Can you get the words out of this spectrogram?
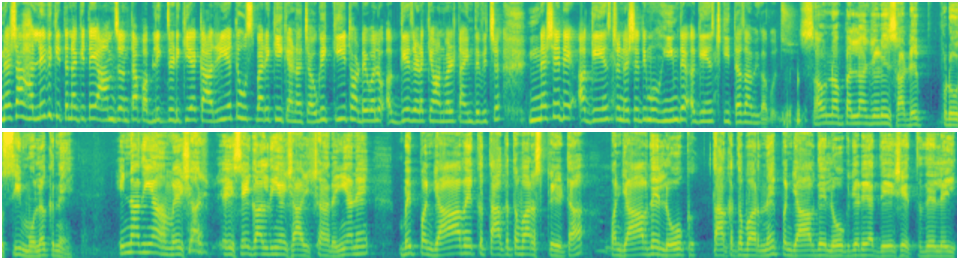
ਨਸ਼ਾ ਹੱਲੇ ਵੀ ਕਿਤੇ ਨਾ ਕਿਤੇ ਆਮ ਜਨਤਾ ਪਬਲਿਕ ਜਿਹੜੀ ਕੀ ਹੈ, ਕਰ ਰਹੀ ਹੈ ਤੇ ਉਸ ਬਾਰੇ ਕੀ ਕਹਿਣਾ ਚਾਹੋਗੇ? ਕੀ ਤੁਹਾਡੇ ਵੱਲੋਂ ਅੱਗੇ ਜਿਹੜਾ ਕਿ ਆਉਣ ਵਾਲੇ ਟਾਈਮ ਦੇ ਵਿੱਚ ਨਸ਼ੇ ਦੇ ਅਗੇਂਸਟ ਨਸ਼ੇ ਦੀ ਮੁਹਿੰਮ ਦੇ ਅਗੇਂਸਟ ਕੀਤਾ ਜਾਵੇਗਾ ਕੁਝ। ਸਭ ਨਾਲ ਪਹਿਲਾਂ ਜਿਹੜੇ ਸਾਡੇ ਪੜੋਸੀ ਮੁਲਕ ਨੇ, ਇਹਨਾਂ ਦੀਆਂ ਹਮੇਸ਼ਾ ਇਸੇ ਗੱਲ ਦੀਆਂ ਸਾਜ਼ਿਸ਼ਾਂ ਰਹੀਆਂ ਨੇ ਬਈ ਪੰਜਾਬ ਇੱਕ ਤਾਕਤਵਰ ਸਟੇਟ ਆ, ਪੰਜਾਬ ਦੇ ਲੋਕ ਤਾਕਤਵਰ ਨੇ, ਪੰਜਾਬ ਦੇ ਲੋਕ ਜਿਹੜੇ ਆ ਦੇਸ਼ ਹਿੱਤ ਦੇ ਲਈ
